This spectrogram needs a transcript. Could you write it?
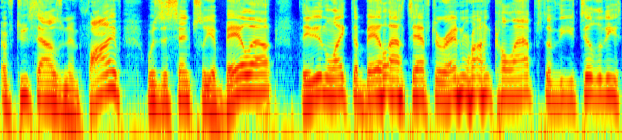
of 2005 was essentially a bailout. They didn't like the bailouts after Enron collapsed of the utilities.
